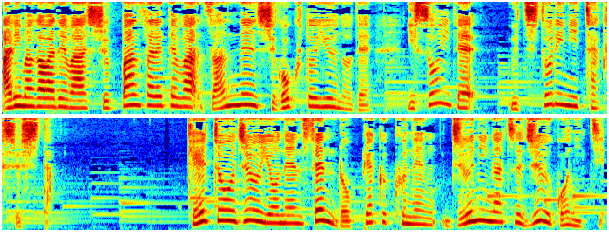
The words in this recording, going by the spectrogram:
有馬側では出版されては残念至極というので、急いで打ち取りに着手した。慶長14年1609年12月15日、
